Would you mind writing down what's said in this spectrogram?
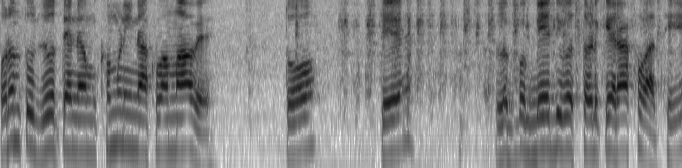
પરંતુ જો તેને આમ ખમણી નાખવામાં આવે, તો તે લગભગ બે દિવસ તડકે રાખવાથી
